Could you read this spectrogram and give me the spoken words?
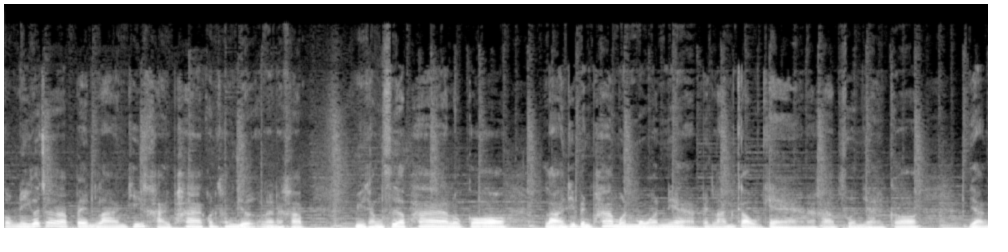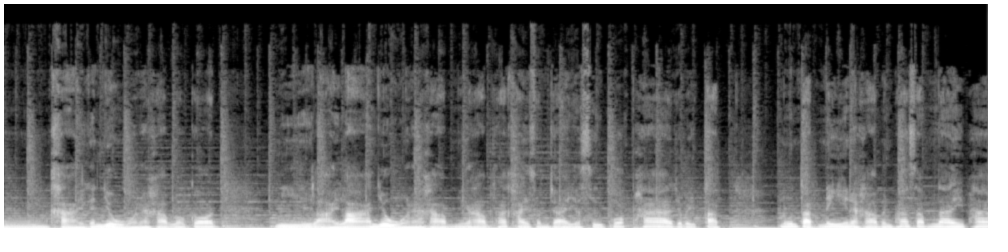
ตรงนี้ก็จะเป็นร้านที่ขายผ้าค่อนข้างเยอะแล้วนะครับ มีทั้งเสื้อผ้าแล้วก็ร้านที่เป็นผ้าม้วนๆเนี่ยเป็นร้านเก่าแก่นะครับ ส่วนใหญ่ก็ยังขายกันอยู่นะครับ แล้วก็มีหลายร้านอยู่นะครับนี่ครับ ถ้าใครสนใจจะซื้อพวกผ้าจะไปตัดนู่นตัดนี่นะครับ เป็นผ้าซับในผ้า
